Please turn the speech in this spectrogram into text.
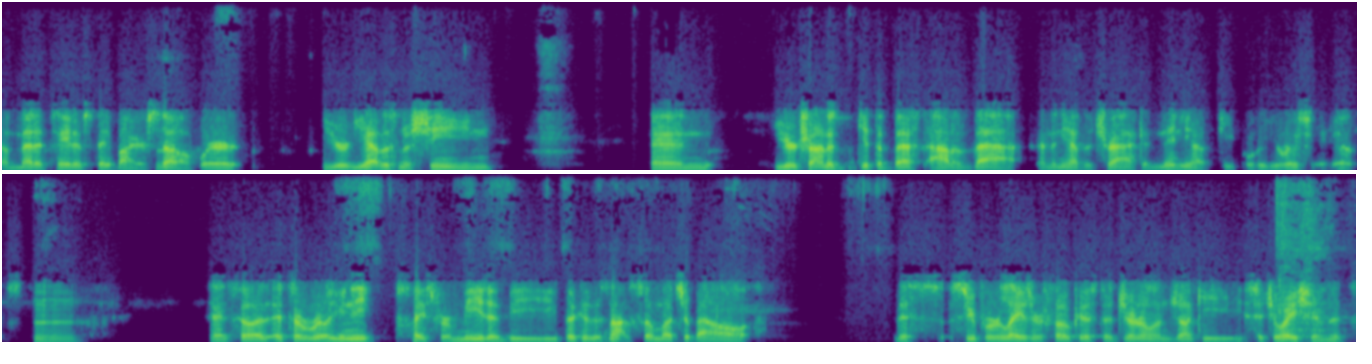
a meditative state by yourself, where you're you have this machine, and you're trying to get the best out of that, and then you have the track, and then you have people that you're racing against. hmm And so it's a really unique place for me to be because it's not so much about this super laser focused adrenaline junkie situation. It's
